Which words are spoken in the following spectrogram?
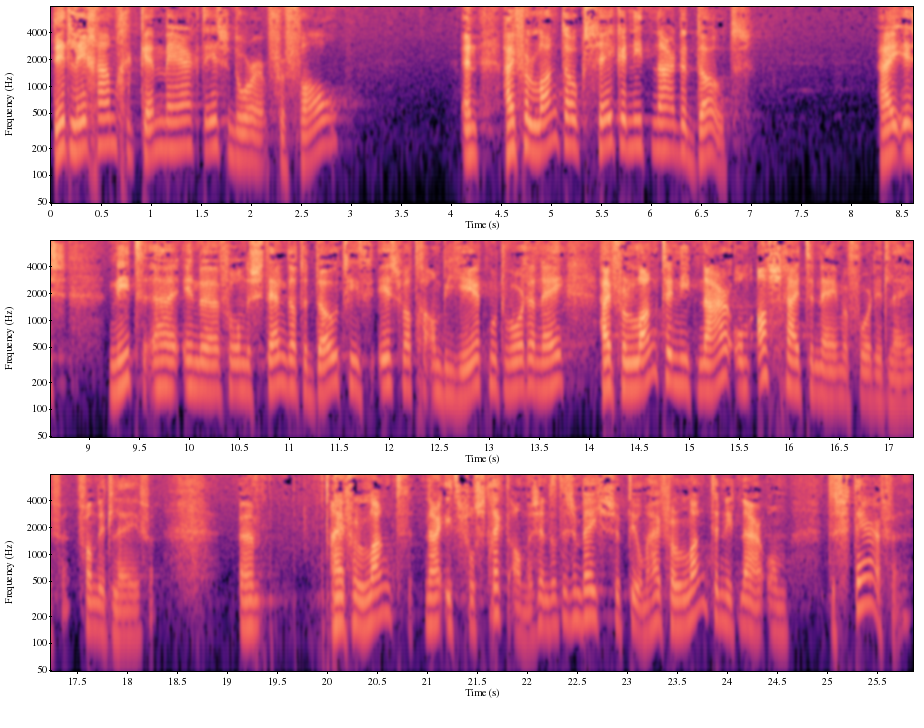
dit lichaam gekenmerkt is door verval. En hij verlangt ook zeker niet naar de dood. Hij is niet uh, in de veronderstelling dat de dood iets is wat geambieerd moet worden. Nee, hij verlangt er niet naar om afscheid te nemen voor dit leven, van dit leven. Um, hij verlangt naar iets volstrekt anders. En dat is een beetje subtiel. Maar hij verlangt er niet naar om te sterven.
